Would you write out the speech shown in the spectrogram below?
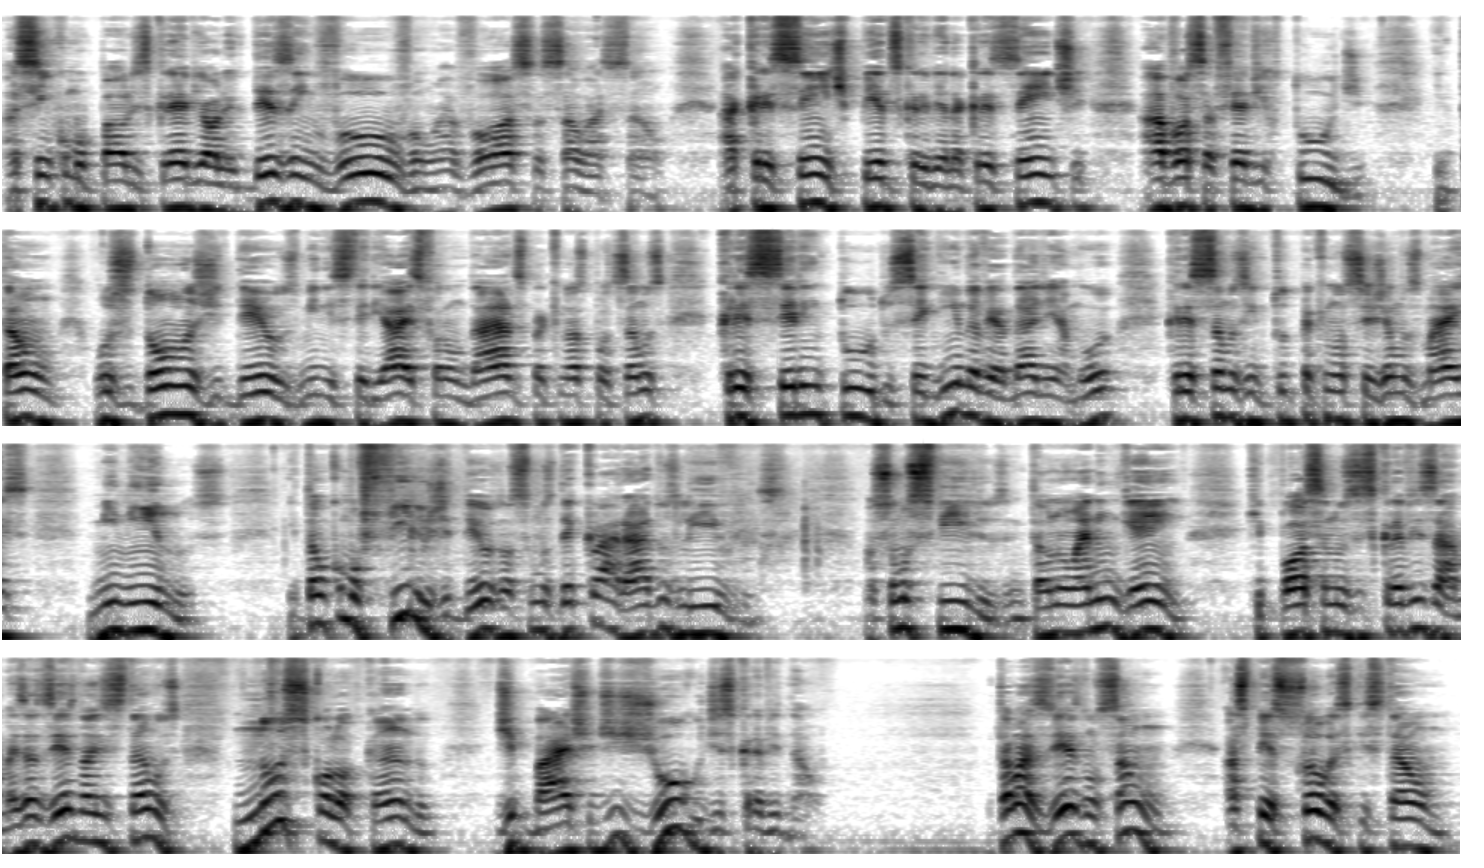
Assim como Paulo escreve, olha, desenvolvam a vossa salvação. Acrescente, Pedro escrevendo, acrescente a vossa fé virtude. Então, os dons de Deus ministeriais foram dados para que nós possamos crescer em tudo, seguindo a verdade em amor, cresçamos em tudo para que não sejamos mais meninos. Então, como filhos de Deus, nós somos declarados livres. Nós somos filhos, então não há ninguém que possa nos escravizar, mas às vezes nós estamos nos colocando debaixo de julgo de escravidão. Então, às vezes, não são as pessoas que estão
